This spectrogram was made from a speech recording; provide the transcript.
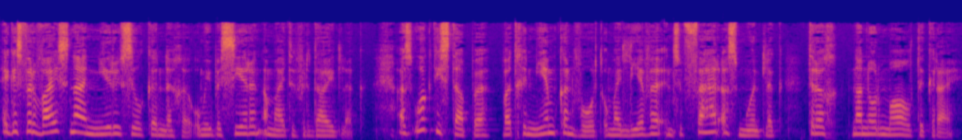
Ek is verwys na 'n neurosielkundige om die besering aan my te verduidelik, asook die stappe wat geneem kan word om my lewe in sover as moontlik terug na normaal te kry.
